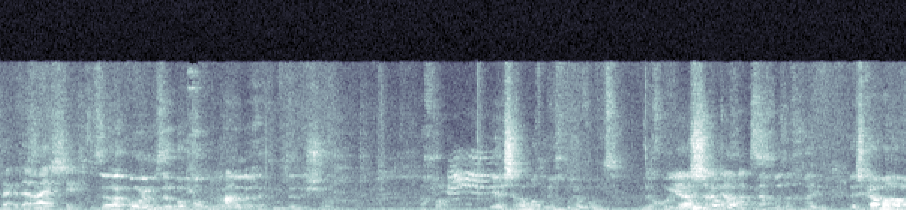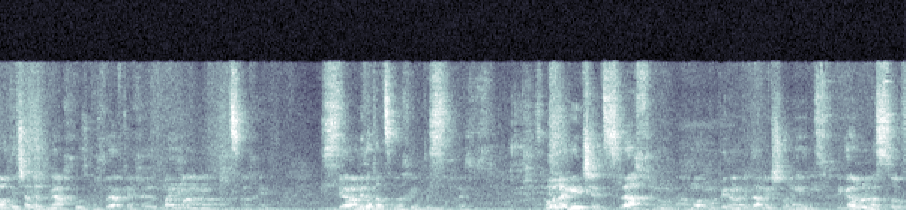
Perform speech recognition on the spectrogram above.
זה הגדרה אישית. זה לקום עם זה בבוקר וללכת עם זה לישון. נכון. יש רמות מחויבות. מחויב יש לקחת רמות. 100% אחריות. יש כמה רמות, אי אפשר להיות 100% מחויב, כי אחרת מה עם הצרכים? פירמידת הצרכים, אתם זוכרים? בואו נגיד שהצלחנו לעמוד בפירמידה הראשונית, הגענו לסוף,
